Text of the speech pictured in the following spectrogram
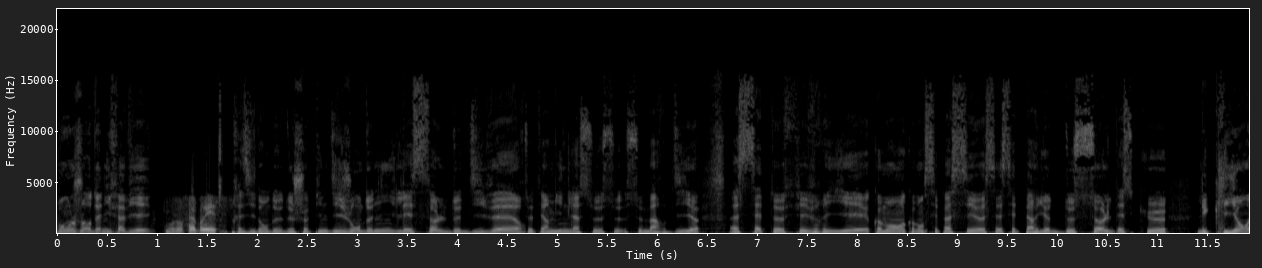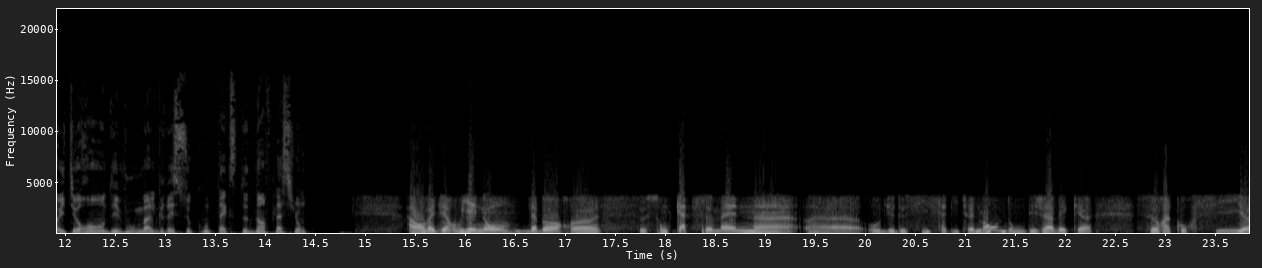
Bonjour Denis Favier. Bonjour Fabrice. Président de, Shopping Dijon. Denis, les soldes d'hiver se terminent là ce, ce, mardi 7 euh, février. Comment comment s'est passée euh, cette période de soldes? Est-ce que les clients étaient au rendez-vous malgré ce contexte d'inflation? Alors on va dire oui et non. D'abord, euh, ce sont quatre semaines au lieu de six habituellement. Donc déjà avec ce raccourci,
